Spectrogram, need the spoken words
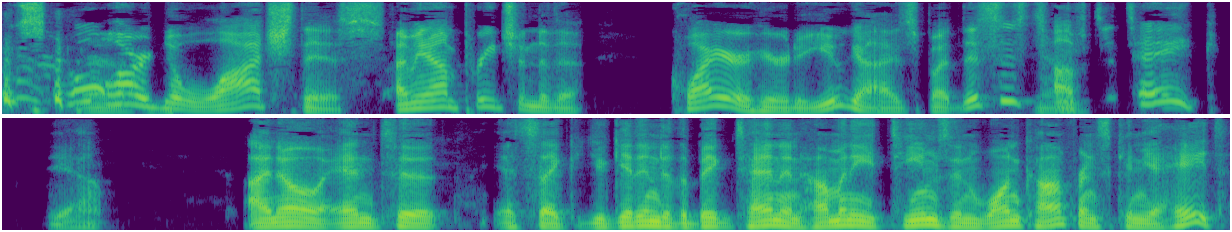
It's so Yeah. hard to watch this. I mean, I'm preaching to the choir here to you guys, but this is tough to take. Yeah. I know. And to, it's like you get into the Big Ten, and how many teams in one conference can you hate?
